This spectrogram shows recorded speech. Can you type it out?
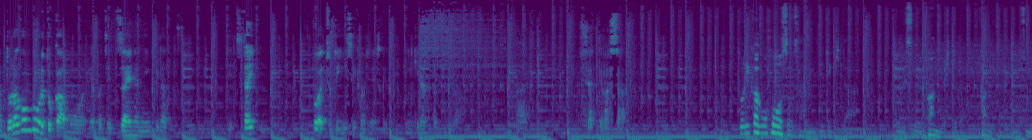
あドラゴンボールとかもやっぱ絶大な人気だった。絶大とはちょっと言い過ぎかもしれないですけど、人気だったおっしゃってました。鳥かご放送さんに出てきた、俺すごいファンの人が、ファンっていうか、その、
